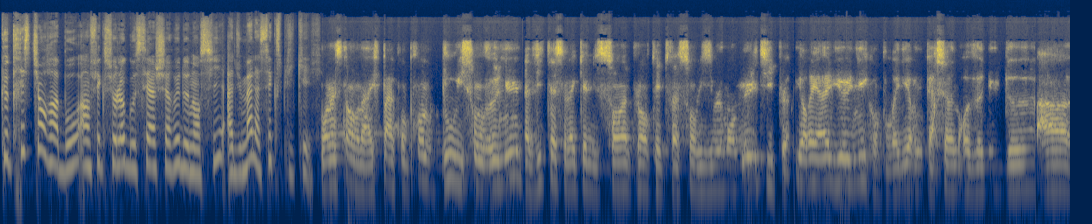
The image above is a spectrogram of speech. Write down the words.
que Christian Rabot infectiologue au CHRU de Nancy, a du mal à s'expliquer. Pour l'instant, on n'arrive pas à comprendre d'où ils sont venus, la vitesse à laquelle ils sont implantés de façon visiblement multiple. Il y aurait un lieu unique, on pourrait dire une personne revenue d'eux a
